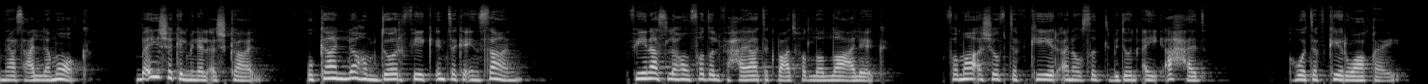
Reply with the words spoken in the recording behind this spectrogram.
ناس علموك بأي شكل من الأشكال. وكان لهم دور فيك أنت كإنسان. في ناس لهم فضل في حياتك بعد فضل الله عليك. فما أشوف تفكير أنا وصلت بدون أي أحد هو تفكير واقعي.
